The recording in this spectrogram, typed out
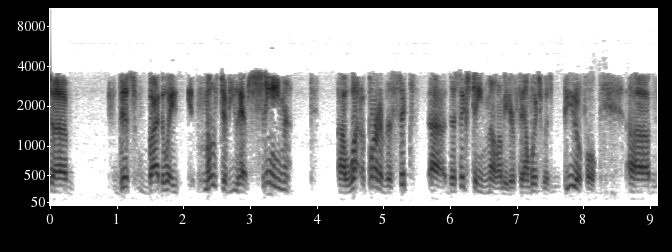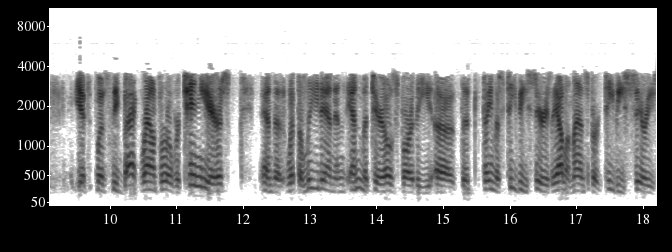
uh, this, by the way, most of you have seen uh, one, a part of the six, uh, the 16 millimeter film, which was beautiful. Um, it was the background for over 10 years, and the, with the lead in and end materials for the uh, the famous TV series, the Alan Landsburg TV series,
